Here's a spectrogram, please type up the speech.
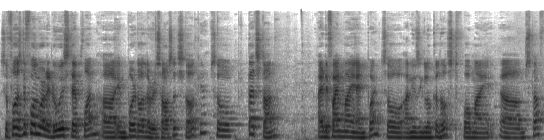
So first of all, what I do is step one, uh, import all the resources. Okay, so that's done. I define my endpoint. So I'm using localhost for my um, stuff.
